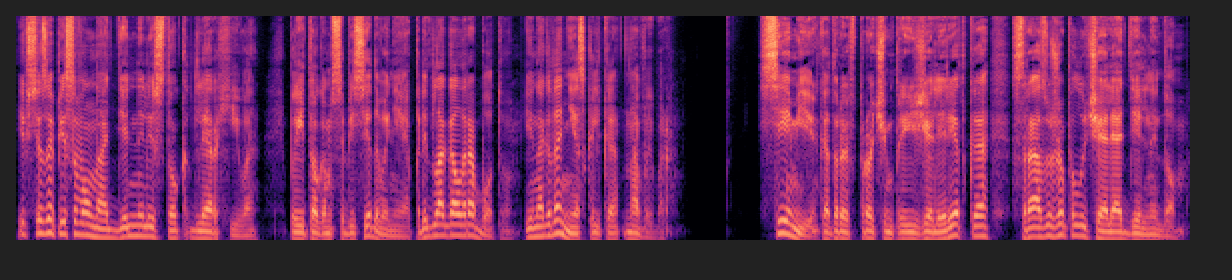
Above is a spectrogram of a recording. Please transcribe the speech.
И все записывал на отдельный листок для архива. По итогам собеседования предлагал работу, иногда несколько на выбор. Семьи, которые, впрочем, приезжали редко, сразу же получали отдельный дом.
